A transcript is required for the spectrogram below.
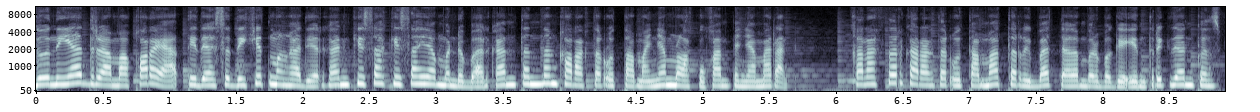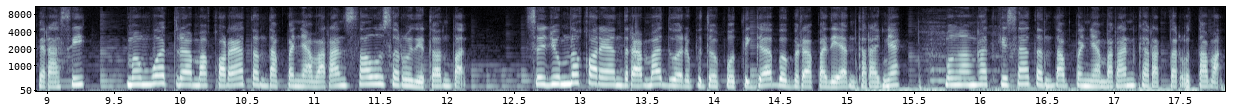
Dunia drama Korea tidak sedikit menghadirkan kisah-kisah yang mendebarkan tentang karakter utamanya melakukan penyamaran. Karakter-karakter utama terlibat dalam berbagai intrik dan konspirasi, membuat drama Korea tentang penyamaran selalu seru ditonton. Sejumlah Korean drama 2023 beberapa di antaranya mengangkat kisah tentang penyamaran karakter utama.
